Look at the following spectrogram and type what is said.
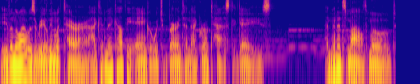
Even though I was reeling with terror, I could make out the anger which burnt in that grotesque gaze. And then its mouth moved.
